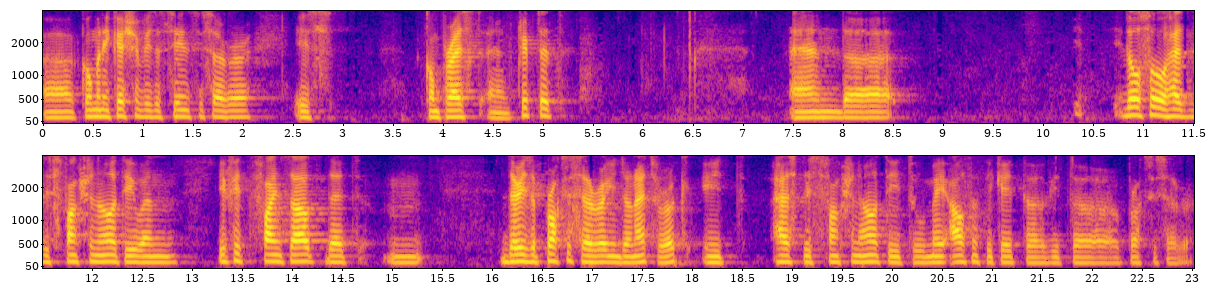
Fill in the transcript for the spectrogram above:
uh, communication with the CNC server is compressed and encrypted. And it, it also has this functionality when if it finds out that um, there is a proxy server in the network, it has this functionality to may authenticate uh, with the proxy server.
